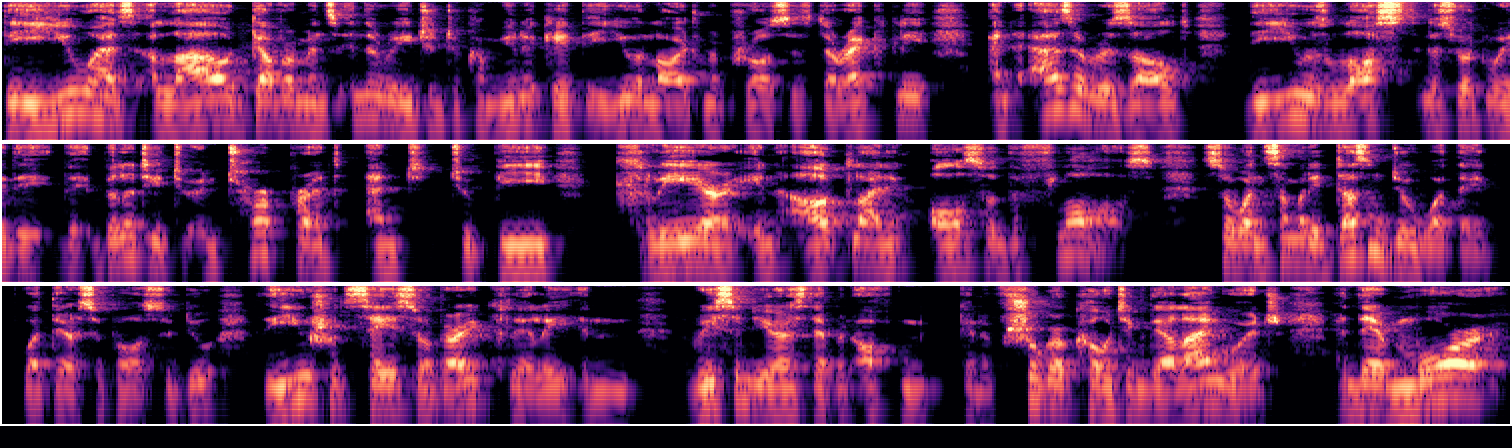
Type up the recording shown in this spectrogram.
The EU has allowed governments in the region to communicate the EU enlargement process directly. And as a result, the EU has lost in a certain way the, the ability to interpret and to be clear in outlining also the flaws. So when somebody doesn't do what they what they're supposed to do, the EU should say so very clearly. In recent years, they've been often kind of sugarcoating their language, and there more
